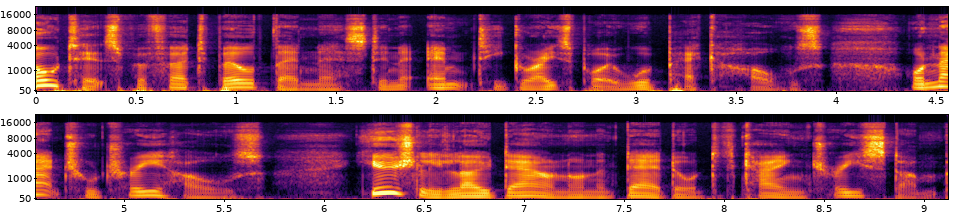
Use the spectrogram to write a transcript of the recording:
Coal tits prefer to build their nest in empty great spotted woodpecker holes or natural tree holes, usually low down on a dead or decaying tree stump.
